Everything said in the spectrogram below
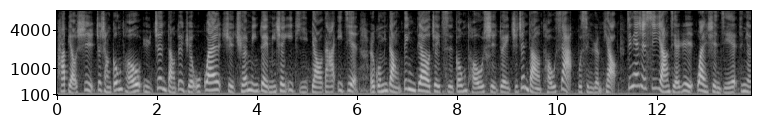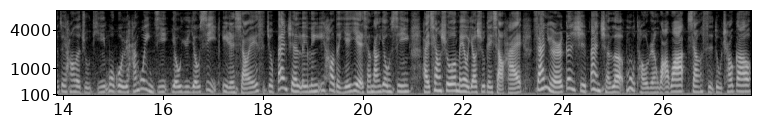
他表示，这场公投与政党对决无关，是全民对民生议题表。表达意见，而国民党定调这次公投是对执政党投下不信任票。今天是西洋节日万圣节，今年最夯的主题莫过于韩国影集《鱿鱼游戏》，艺人小 S 就扮成零零一号的爷爷，相当用心，还呛说没有要输给小孩。三女儿更是扮成了木头人娃娃，相似度超高。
